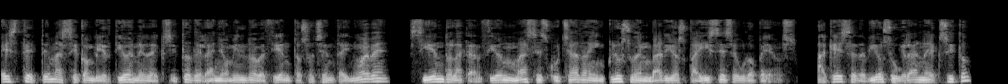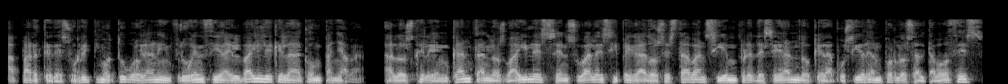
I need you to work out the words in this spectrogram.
Este tema se convirtió en el éxito del año 1989, siendo la canción más escuchada incluso en varios países europeos. ¿A qué se debió su gran éxito? Aparte de su ritmo tuvo gran influencia el baile que la acompañaba. A los que le encantan los bailes sensuales y pegados estaban siempre deseando que la pusieran por los altavoces,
